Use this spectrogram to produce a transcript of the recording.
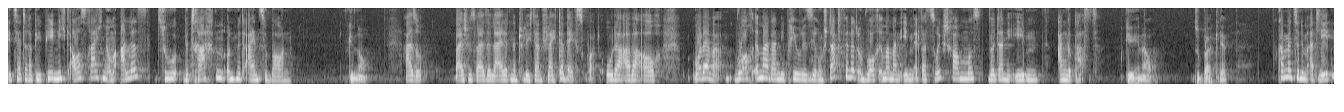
etc. pp. nicht ausreichen, um alles zu betrachten und mit einzubauen. Genau. Also beispielsweise leidet natürlich dann vielleicht der Backsquat oder aber auch whatever, wo auch immer dann die Priorisierung stattfindet und wo auch immer man eben etwas zurückschrauben muss, wird dann eben angepasst. Genau. Super erklärt. Kommen wir zu dem Athleten,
